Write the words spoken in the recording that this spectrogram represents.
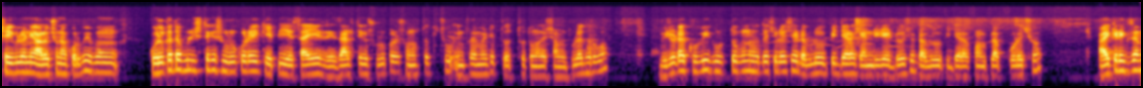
সেইগুলো নিয়ে আলোচনা করব এবং কলকাতা পুলিশ থেকে শুরু করে কেপিএসআই এর রেজাল্ট থেকে শুরু করে সমস্ত কিছু ইনফরমেটিভ তথ্য তোমাদের সামনে তুলে ধরবো। ভিডিওটা খুবই গুরুত্বপূর্ণ হতে চলেছে। ডাব্লিউপি যারা ক্যান্ডিডেট রয়েছে ডাব্লিউপি যারা ফর্ম ফিল আপ করেছ আইকের এক্সাম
